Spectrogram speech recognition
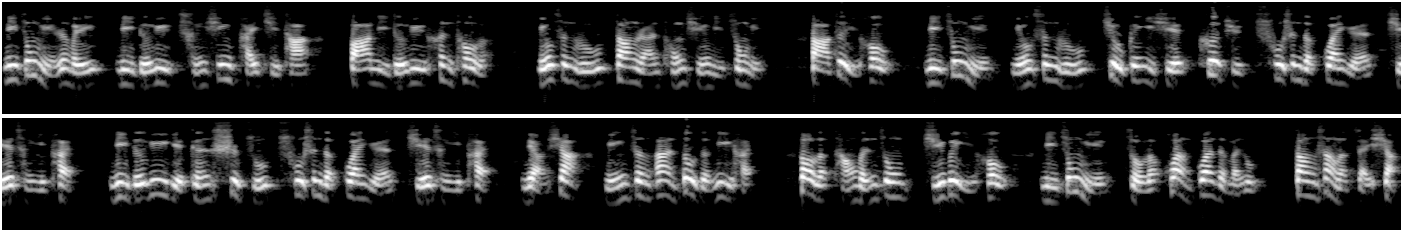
李宗闵认为李德裕诚心排挤他，把李德裕恨透了。牛僧孺当然同情李宗闵。打这以后，李宗闵、牛僧孺就跟一些科举出身的官员结成一派，李德裕也跟士族出身的官员结成一派，两下。明争暗斗的厉害。到了唐文宗即位以后，李宗闵走了宦官的门路，当上了宰相。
